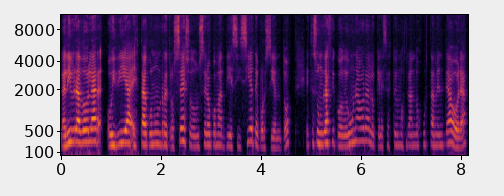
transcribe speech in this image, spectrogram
La libra dólar hoy día está con un retroceso de un 0,17%. Este es un gráfico de una hora, lo que les estoy mostrando justamente ahora.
